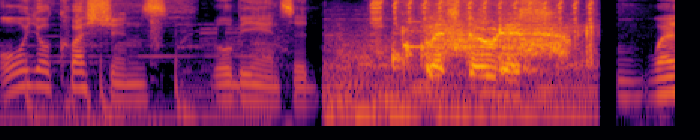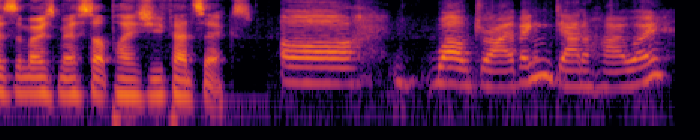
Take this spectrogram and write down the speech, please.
all your questions will be answered. Let's do this. Where's the most messed up place you've had sex? Oh, while driving down a highway.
